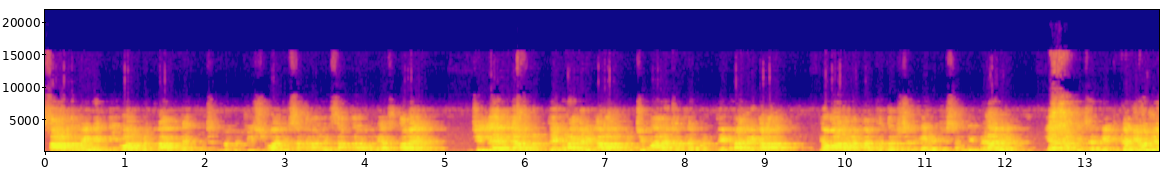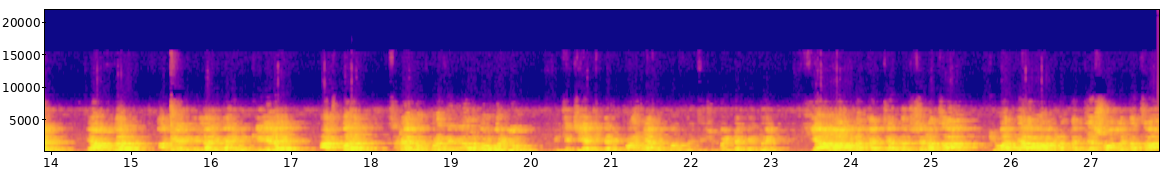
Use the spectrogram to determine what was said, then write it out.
सात महिने ती वाहनक आपल्या छत्रपती शिवाजी संग्रहालय सातारामध्ये असणार आहे. जिल्ह्यातल्या प्रत्येक नागरिकाला पश्चिम महाराष्ट्रातल्या प्रत्येक नागरिकाला त्या वाहनकांचं दर्शन घेण्याची संधी मिळावी. यासाठीचं नेटकं नियोजन या अगोदर आम्ही आणि जिल्हाधिकाऱ्यांनी केलेलं आहे. आज परत सगळ्या लोकप्रतिनिधींबरोबर घेऊन मी त्याची या ठिकाणी पाहणी आम्ही करतोय त्याची बैठक घेतोय. या वाघनाथांच्या दर्शनाचा किंवा त्या वाघनाथांच्या स्वागताचा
